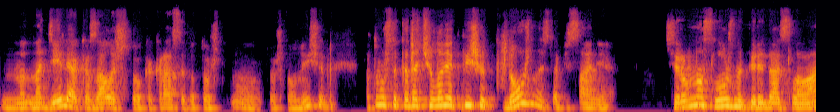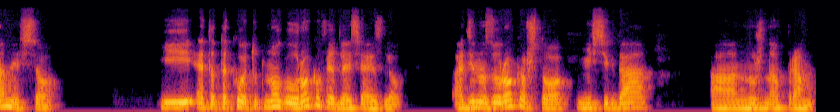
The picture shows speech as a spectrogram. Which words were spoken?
на, на деле оказалось, что как раз это то, что, ну, то, что он ищет. Потому что когда человек пишет должность, описание, все равно сложно передать словами все. И это такое, тут много уроков я для себя извлек. Один из уроков, что не всегда а, нужно прям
